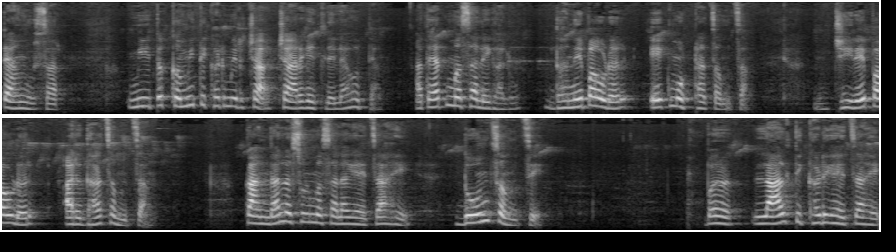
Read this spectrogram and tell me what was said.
त्यानुसार. मी इथं कमी तिखट मिरच्या चार घेतलेल्या होत्या. आता यात मसाले घालू. धने पावडर एक मोठा चमचा. जिरे पावडर अर्धा चमचा. कांदा लसूण मसाला घ्यायचा आहे. दोन चमचे. परत लाल तिखट घ्यायचं आहे.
